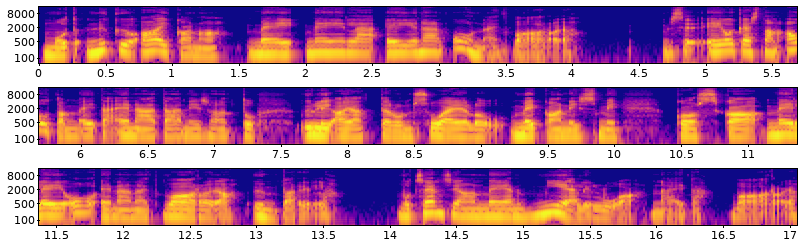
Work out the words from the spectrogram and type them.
Mutta nykyaikana me, meillä ei enää ole näitä vaaroja se ei oikeastaan auta meitä enää tämä niin sanottu yliajattelun suojelumekanismi, koska meillä ei ole enää näitä vaaroja ympärillä. Mutta sen sijaan meidän mieli luo näitä vaaroja.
